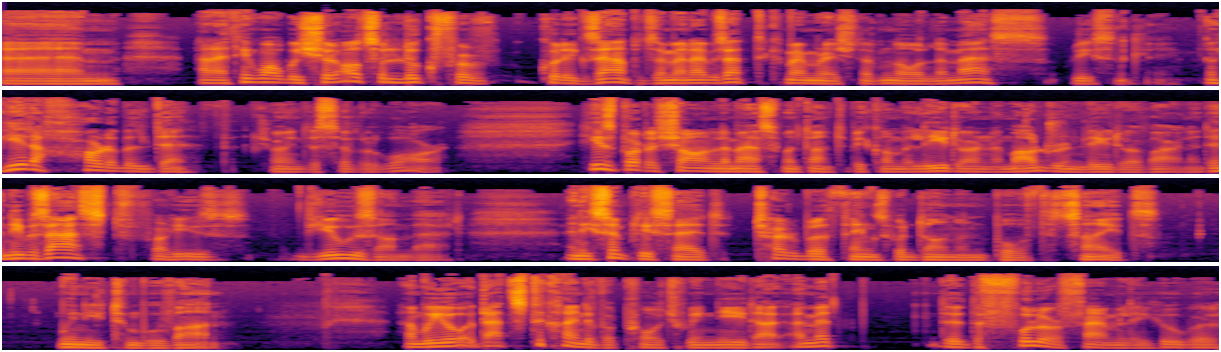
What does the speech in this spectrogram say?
Um, and I think what we should also look for good examples. I mean, I was at the commemoration of Noel Lemass recently. Now, he had a horrible death during the Civil War. His brother Sean Lemass went on to become a leader and a modern leader of Ireland. And he was asked for his views on that. And he simply said, terrible things were done on both sides. We need to move on. And we that's the kind of approach we need. I, I met the, the Fuller family who were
